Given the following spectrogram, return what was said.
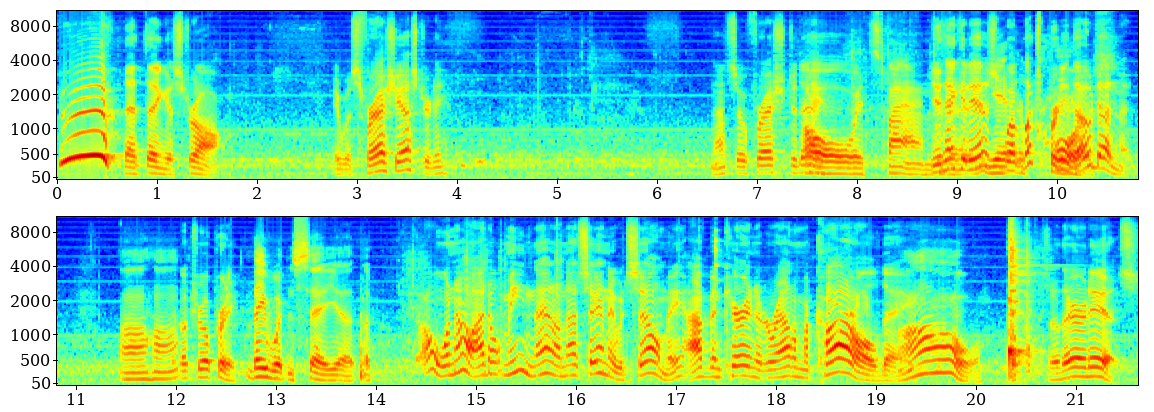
Whew, that thing is strong. It was fresh yesterday. Not so fresh today. Oh, it's fine. Do you think it is? Yeah, well, it looks pretty though, doesn't it? Uh-huh. It looks real pretty. They wouldn't say uh, a Oh, well, no, I don't mean that. I'm not saying they would sell me. I've been carrying it around in my car all day. Oh, So there it is.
